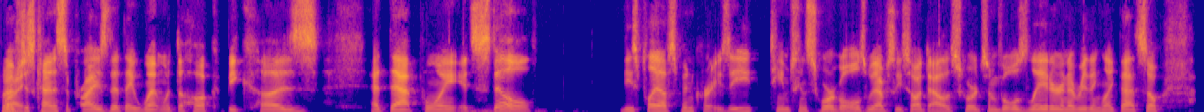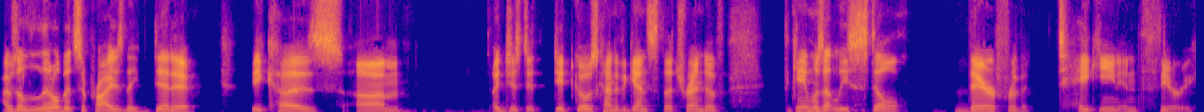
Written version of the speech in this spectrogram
but right. I was just kind of surprised that they went with the hook because at that point it's still these playoffs been crazy. Teams can score goals. We obviously saw Dallas scored some goals later and everything like that. So I was a little bit surprised they did it because um, it just it, it goes kind of against the trend of the game was at least still there for the taking in theory.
